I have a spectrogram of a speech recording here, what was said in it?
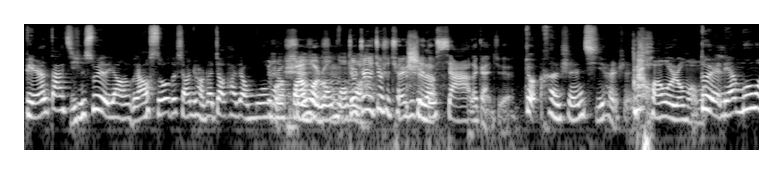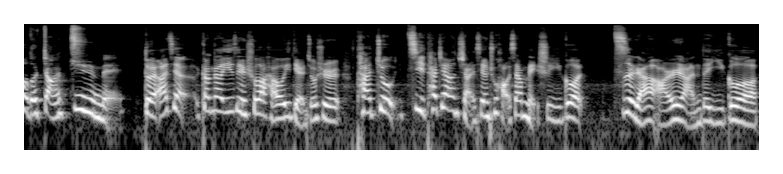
别人大几十岁的样子？然后所有的小女孩在叫她叫嬷嬷，就是还我容嬷嬷，就这就是全世界都瞎的感觉，就很神奇，很神奇。还我容嬷嬷，对，连嬷嬷都长得巨美。对，而且刚刚 Easy 说到还有一点就是，她就既她这样展现出好像美是一个。自然而然的一个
